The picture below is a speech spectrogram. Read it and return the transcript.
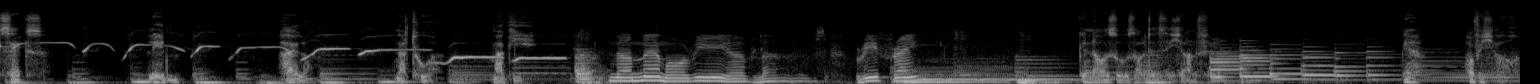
Sex, Leben, Heilung, Natur, Magie. The memory of love's refrain. Genau so sollte es sich anfühlen. Ja, hoffe ich auch.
